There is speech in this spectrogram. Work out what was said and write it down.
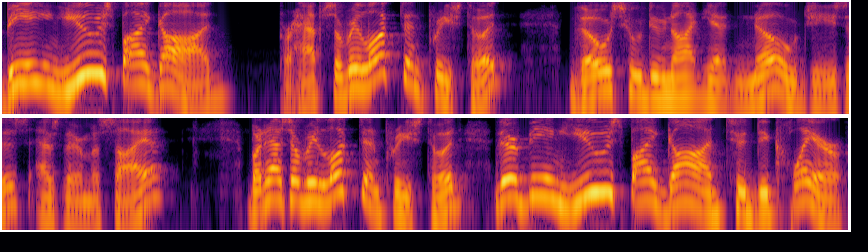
being used by God perhaps a reluctant priesthood, those who do not yet know Jesus as their Messiah. But as a reluctant priesthood, they're being used by God to declare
